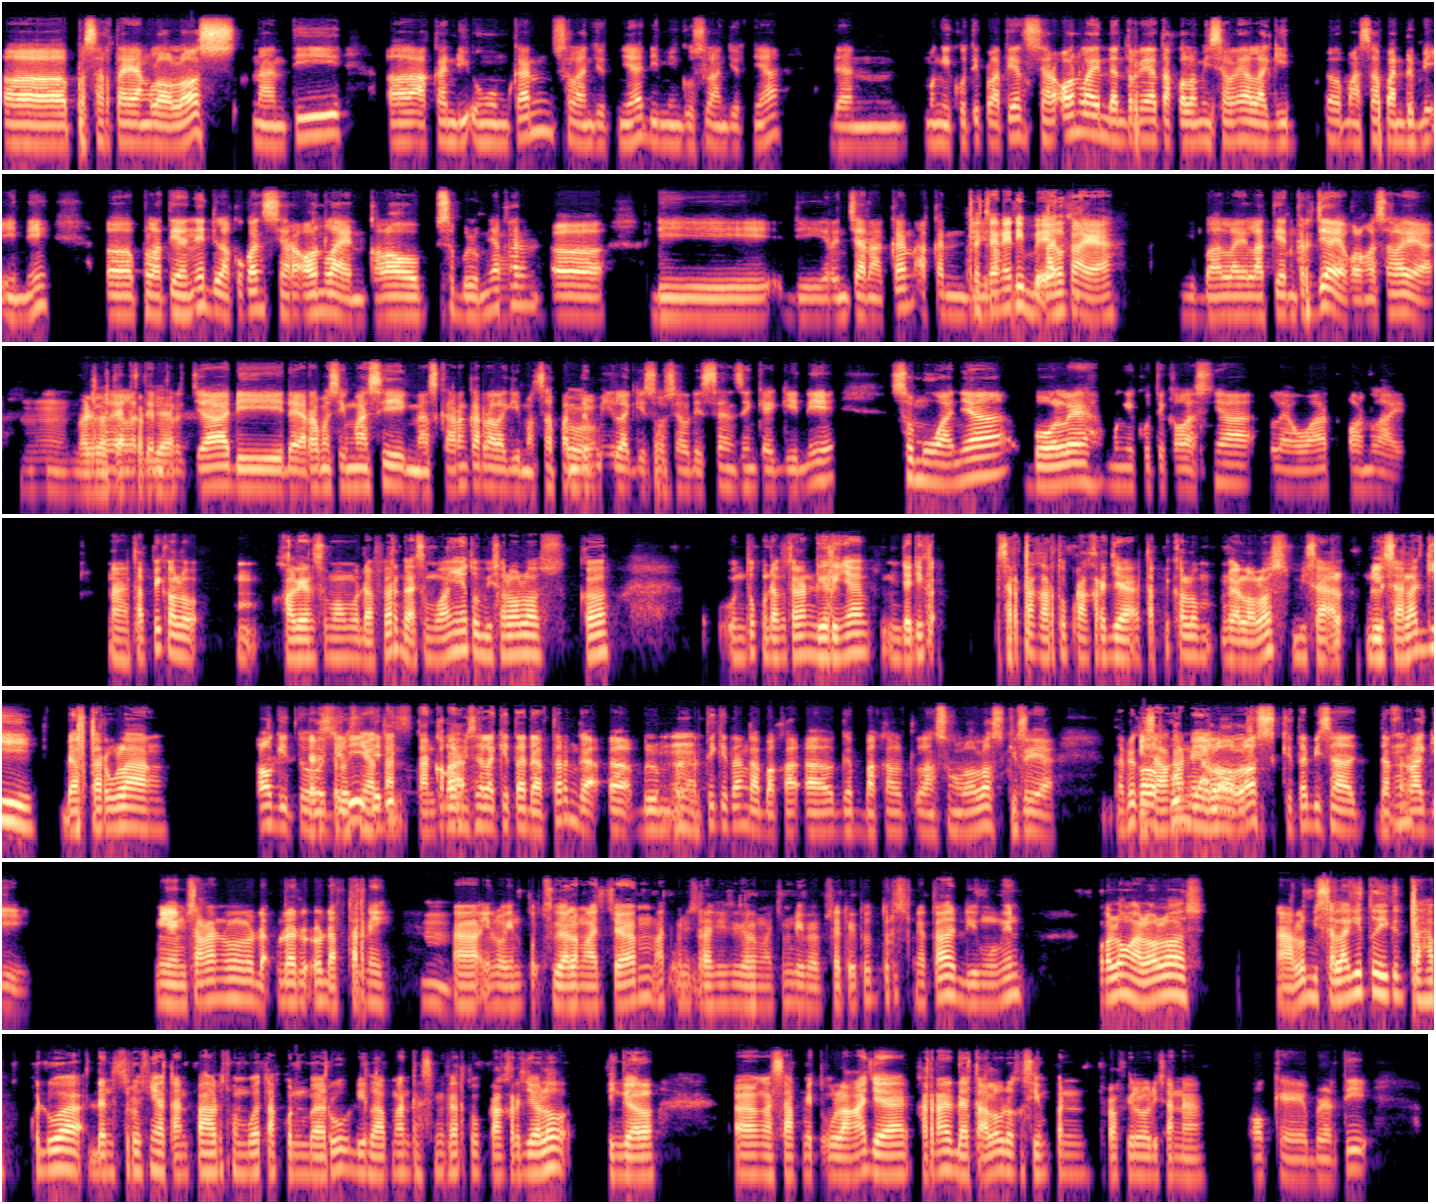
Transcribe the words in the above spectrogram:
Eh, peserta yang lolos nanti eh, akan diumumkan selanjutnya di minggu selanjutnya dan mengikuti pelatihan secara online dan ternyata kalau misalnya lagi eh, masa pandemi ini eh, pelatihannya dilakukan secara online. Kalau sebelumnya kan eh, di direncanakan akan rencananya di BLK ya. di Balai Latihan Kerja ya kalau nggak salah ya. Hmm, Balai latihan latihan kerja. kerja di daerah masing-masing. Nah, sekarang karena lagi masa pandemi, lagi social distancing kayak gini, semuanya boleh mengikuti kelasnya lewat online. Nah, tapi kalau kalian semua mau daftar, nggak semuanya tuh bisa lolos ke untuk mendaftarkan dirinya menjadi peserta kartu prakerja. Tapi kalau nggak lolos, bisa bisa lagi daftar ulang. Oh gitu. Dan Jadi jadi tan- tanpa- kalau misalnya kita daftar nggak eh, belum Mm-mm. berarti kita nggak bakal nggak bakal langsung lolos gitu ya. Tapi kalau nggak lo- lolos, kita bisa daftar Mm. lagi. Nih, misalkan lo da- udah lo daftar nih, Hmm. eh, lo input segala macam, administrasi segala macam di website itu, terus ternyata diumumin, oh lo nggak lolos. Nah, lo bisa lagi tuh ikut tahap kedua dan seterusnya tanpa harus membuat akun baru di laman resmi kartu prakerja lo, tinggal eh, nge-submit ulang aja karena data lo udah kesimpan profil lo di sana. Oke, berarti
